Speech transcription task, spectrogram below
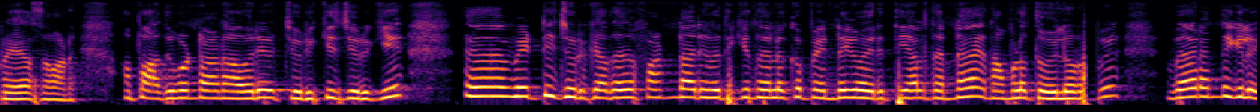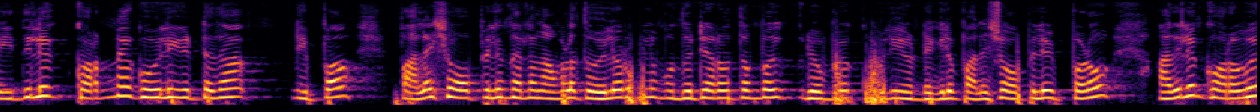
പ്രയാസമാണ്. അപ്പോൾ അതുകൊണ്ടാണ് അവർ ചുരുക്കി ചുരുക്കി വെട്ടി ചുരുക്കി അതായത് ഫണ്ട് അനുവദിക്കുന്നതിലൊക്കെ പെൻഡിങ് വരുത്തിയാൽ തന്നെ നമ്മൾ തൊഴിലുറപ്പ് വേറെ എന്തെങ്കിലും ഇതിൽ കുറഞ്ഞ കൂലി കിട്ടുന്ന ഇപ്പോൾ പല ഷോപ്പിലും തന്നെ നമ്മൾ തൊഴിലുറപ്പിൽ മുന്നൂറ്റി അറുപത്തൊമ്പത് രൂപ കൂലി ഉണ്ടെങ്കിലും പല ഷോപ്പിലും ഇപ്പോഴും അതിലും കുറവ്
